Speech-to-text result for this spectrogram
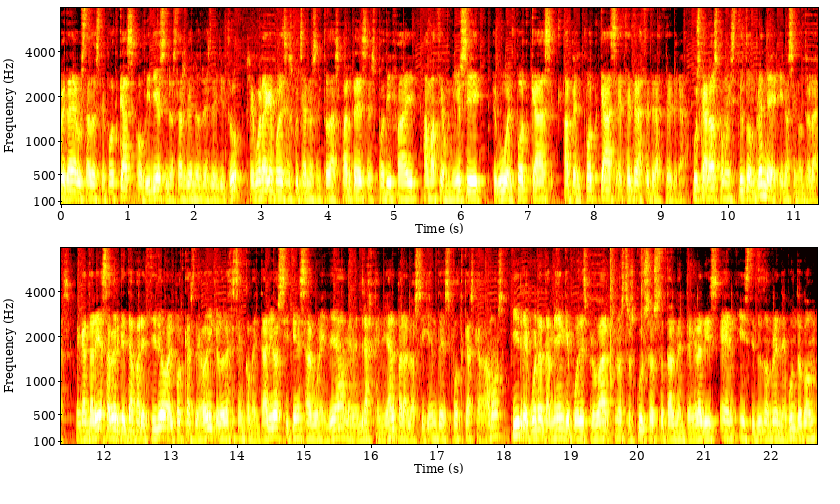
Que te haya gustado este podcast o vídeo si lo estás viendo desde YouTube. Recuerda que puedes escucharnos en todas partes, Spotify, Amazon Music, Google Podcast, Apple Podcast, etcétera, etcétera, etcétera. Búscanos como Instituto Emprende y nos encontrarás. Me encantaría saber qué te ha parecido el podcast de hoy, que lo dejes en comentarios. Si tienes alguna idea, me vendrá genial para los siguientes podcasts que hagamos. Y recuerda también que puedes probar nuestros cursos totalmente gratis en institutoemprende.com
